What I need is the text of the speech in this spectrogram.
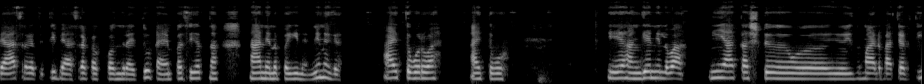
ಬ್ಯಾಸರ ಆಗತ್ತಿ ಬ್ಯಾಸರ ಕಕ್ಕೊಂದ್ರಾಯ್ತು ಟೈಮ್ ಪಾಸ್ ಸಿಗತ್ ನಾ ನೆನಪಾಗಿನ ನಿನಗ. ಆಯ್ತು ತಗೋರ್ವಾ, ಆಯ್ತು ತಗೋ. ಏ ಹಂಗೇನಿಲ್ವಾ ನೀ ಯಾಕೆ ಅಷ್ಟು ಇದು ಮಾಡಿ ಮಾತಾಡ್ತಿ?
